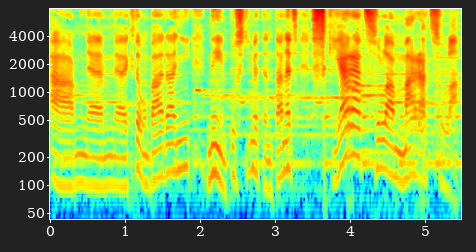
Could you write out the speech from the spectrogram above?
a k tomu bádání my jim pustíme ten tanec Skiaracula Maracula.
